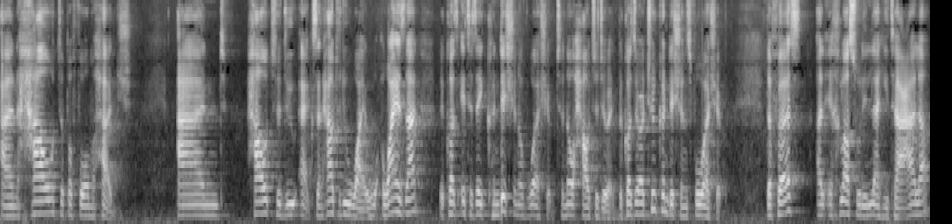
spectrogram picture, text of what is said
and how to perform hajj and how to do X and how to do Y. Why is that? Because it is a condition of worship to know how to do it. Because there are two conditions for worship. The first, al ikhlasu lillahi ta'ala.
